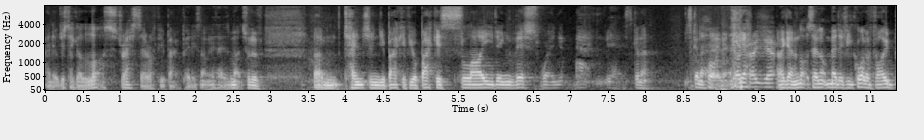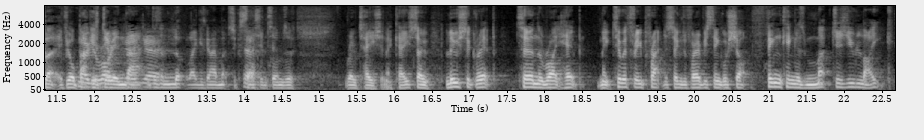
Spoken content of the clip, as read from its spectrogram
And it'll just take a lot of stress there off your back pin. It's not going to take as much sort of um, tension in your back. If your back is sliding this way, back, yeah, it's gonna. It's going to hurt it. okay, yeah. And again, I'm not saying not medically qualified, but if your back is you're right, doing yeah, that, yeah. it doesn't look like it's going to have much success Yeah. in terms of rotation. Okay, so looser grip, turn the right hip, make two or three practice swings for every single shot, thinking as much as you like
